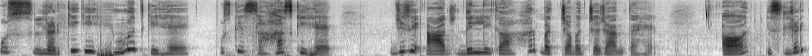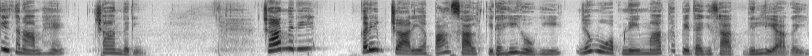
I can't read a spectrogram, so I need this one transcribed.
उस लड़की की हिम्मत की है, उसके साहस की है, जिसे आज दिल्ली का हर बच्चा बच्चा जानता है। और इस लड़की का नाम है चांदनी। चांदनी करीब चार या पाँच साल की रही होगी जब वो अपने माता पिता के साथ दिल्ली आ गई।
